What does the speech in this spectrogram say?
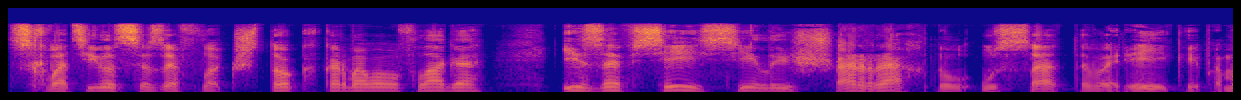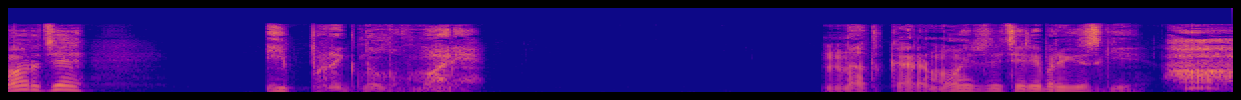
схватился за флагшток кормового флага и за всей силой шарахнул усатого рейкой по морде и прыгнул в море. Над кормой взлетели брызги.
